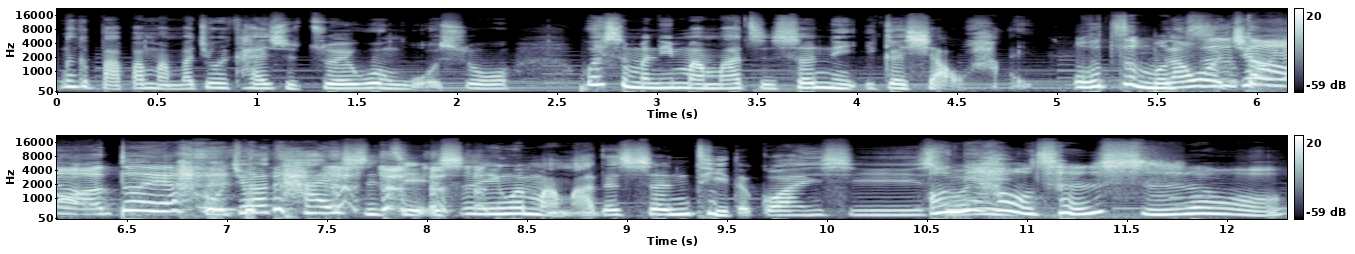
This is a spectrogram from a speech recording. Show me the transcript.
那个爸爸妈妈就会开始追问我说：“为什么你妈妈只生你一个小孩？”我怎么知道啊？对呀，我就要开始解释，因为妈妈的身体的关系。哦，你好诚实哦。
